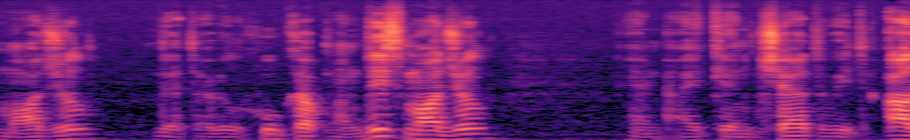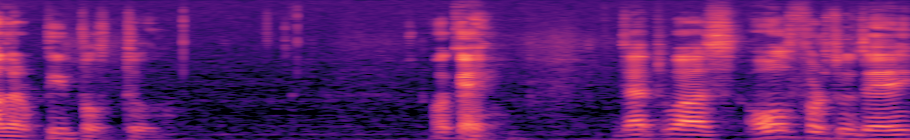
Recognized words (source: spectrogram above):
module that I will hook up on this module and I can chat with other people too. Okay. That was all for today.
